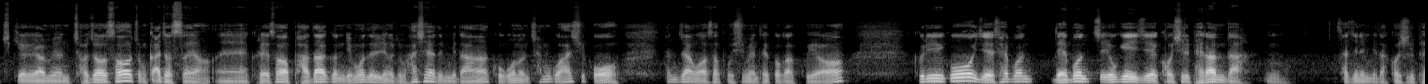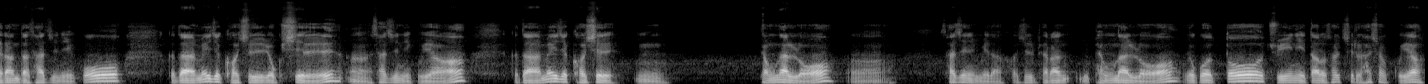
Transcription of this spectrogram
쉽게 얘기하면 젖어서 좀 까졌어요. 예, 그래서 바닥은 리모델링을 좀 하셔야 됩니다. 그거는 참고하시고 현장 와서 보시면 될 것 같고요. 그리고 이제 세 번, 네 번째, 요게 이제 거실 베란다, 음, 사진입니다. 거실 베란다 사진이고, 그 다음에 이제 거실 욕실, 어, 사진이고요. 그 다음에 이제 거실, 음, 벽난로, 어, 사진입니다. 거실 벽난, 벽난로. 요것도 주인이 따로 설치를 하셨고요.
